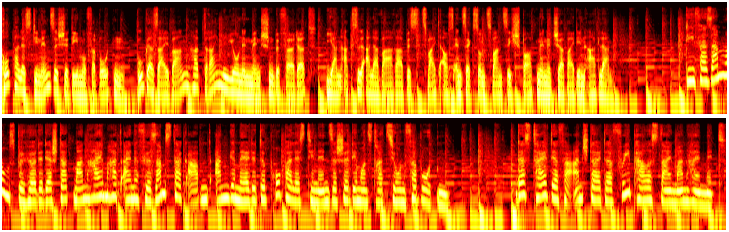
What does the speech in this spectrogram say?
Pro-palästinensische Demo verboten. Buga Seilbahn hat drei Millionen Menschen befördert. Jan Axel Alavara bis 2026 Sportmanager bei den Adlern. Die Versammlungsbehörde der Stadt Mannheim hat eine für Samstagabend angemeldete pro-palästinensische Demonstration verboten. Das teilt der Veranstalter Free Palestine Mannheim mit.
